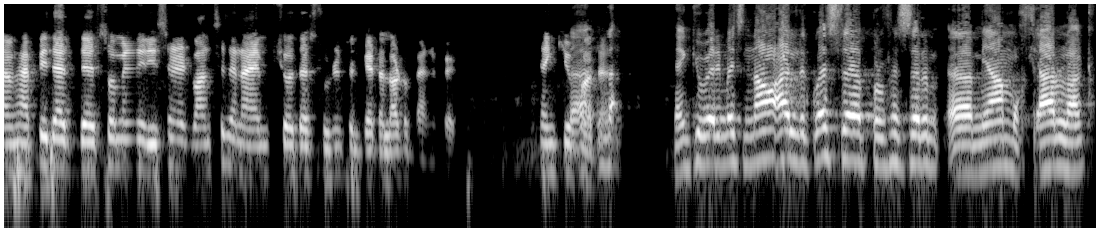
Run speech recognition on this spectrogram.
I'm happy that there's so many recent advances and I'm sure the students will get a lot of benefit. Thank you uh, Father. Thank you very much. Now I'll request uh, Professor uh, Mian Mukhtarul Haq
